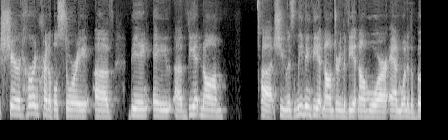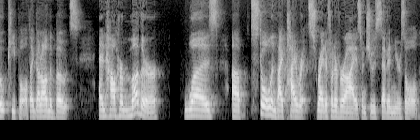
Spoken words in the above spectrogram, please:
shared her incredible story of being a, a Vietnam. Uh, she was leaving Vietnam during the Vietnam War and one of the boat people that got on the boats, and how her mother was uh, stolen by pirates right in front of her eyes when she was seven years old.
